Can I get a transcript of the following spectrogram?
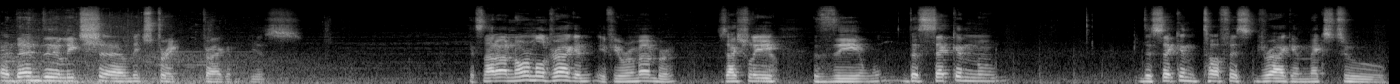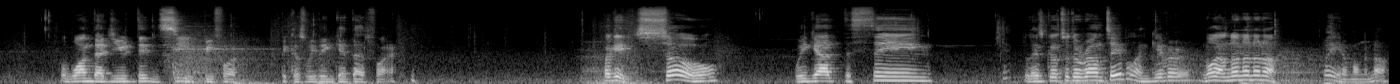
And then the leech, uh, Lich Drake dragon, yes. It's not a normal dragon, if you remember. It's actually Yeah. the the second the second toughest dragon next to one that you didn't see before because we didn't get that far. okay, so we got the thing. Let's go to the round table and give her. Well, no, no, no, no. Wait a moment, no.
